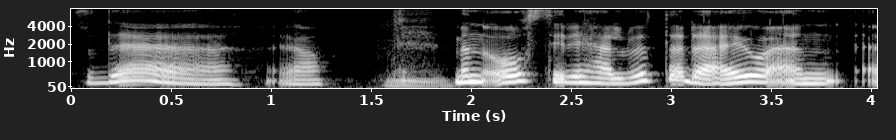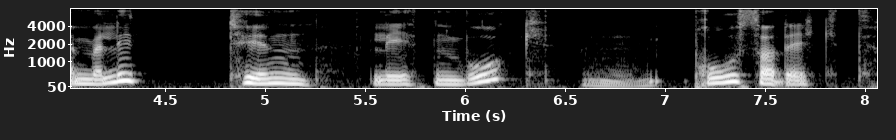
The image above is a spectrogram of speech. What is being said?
Så det Ja. Men 'Årstid i helvete' det er jo en, en veldig tynn, liten bok. Prosadikt.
